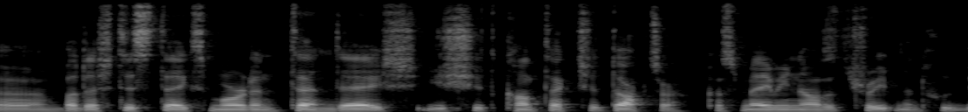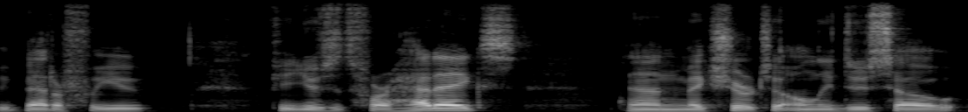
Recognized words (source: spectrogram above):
Uh, but if this takes more than 10 days, you should contact your doctor because maybe another treatment would be better for you. If you use it for headaches, then make sure to only do so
